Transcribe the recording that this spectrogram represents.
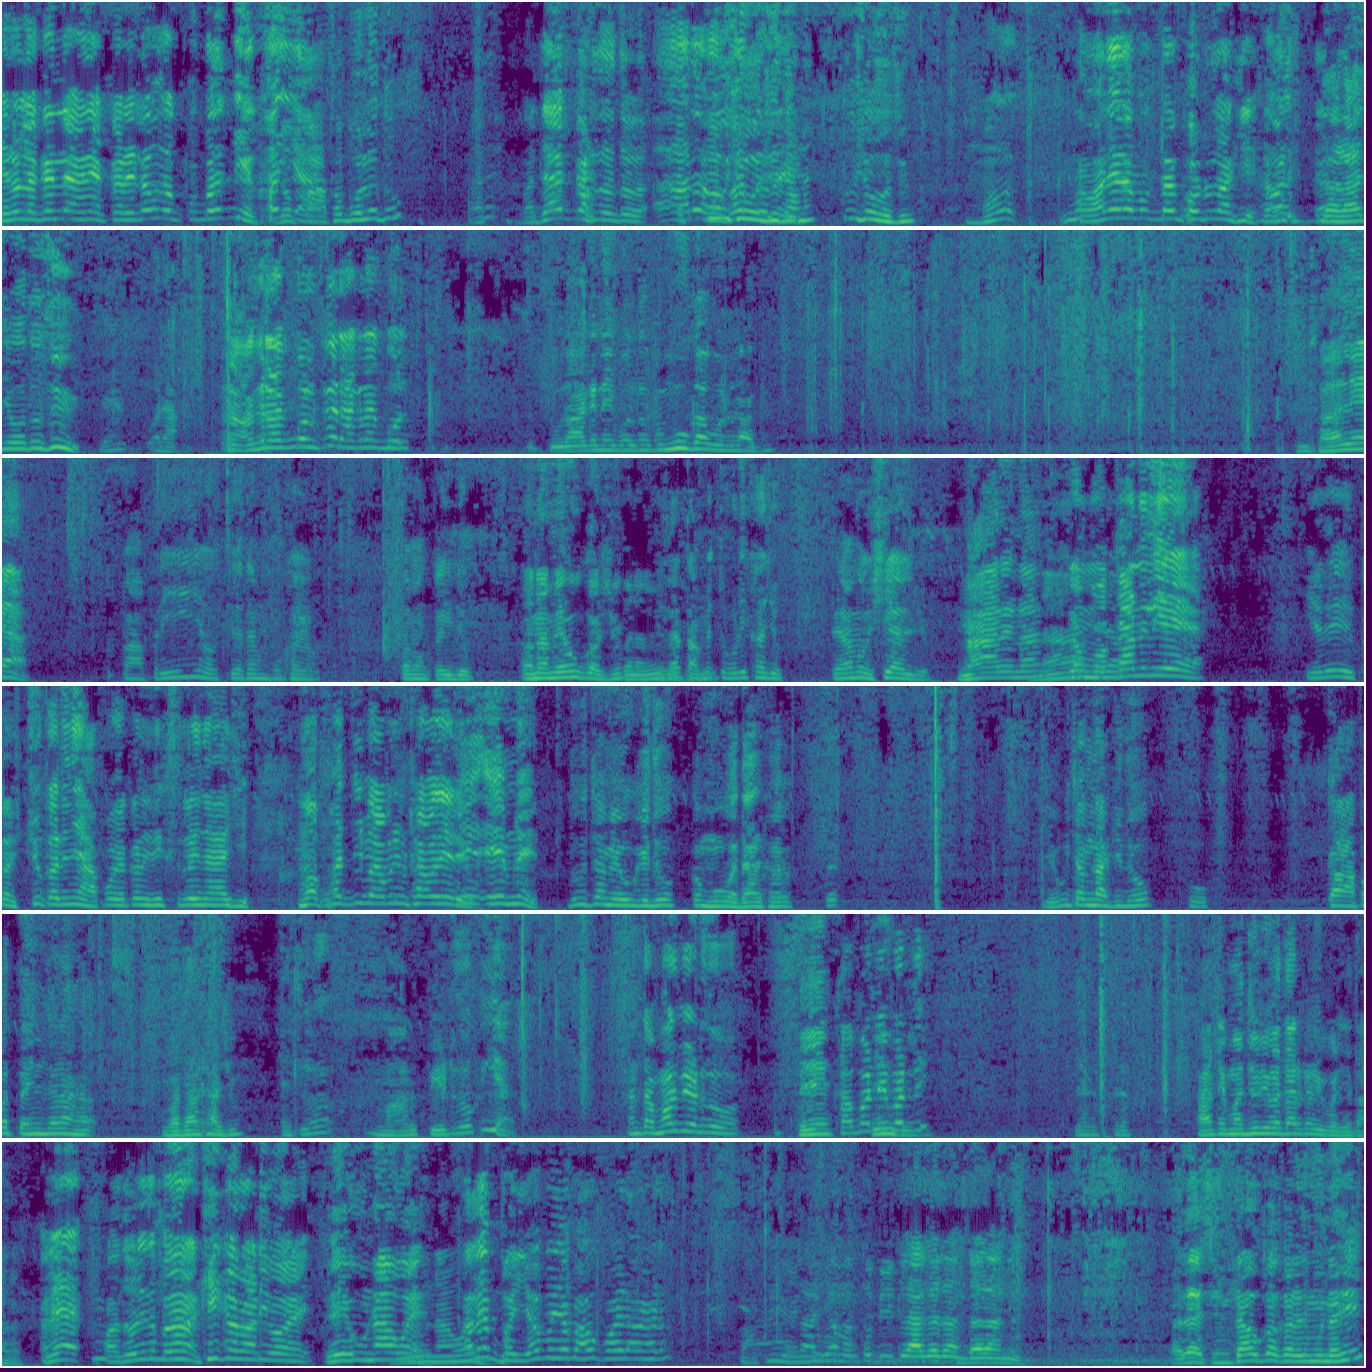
એનો લગન ના એને કરે એટલે હું તો બધા જો દેખાય યાર. પાછો બોલે તું. મજાક કરતો તો અરે તું શું છું તને? તું શું છું મો રવા દે ને કોક ખોટું રવા દડા જેવો તો શું? રાગ રાગ બોલ કે રાગ રાગ બોલ? તું રાગ નહીં બોલતો તો હું કા બોલું રાગ? સૌથી વધારે હું ખાયો. તમે કહી દો. અને અમે એવું કરશું. એટલે તમે થોડી ખાજો. પેલા ઓછી આલજો ના રે ના. મકાન લે. એ કશું કરીને આપો એક રિક્સ લઈને આવ્યા છીએ. મફતની બાપરી ઉઠાવવા દે એમ નહીં. તું ચમ એવું કીધું કે હું વધારે ખાયો? એવું ચમ ના કીધું. કે આપણે ત્રણ જણા વધારે ખાશું. એટલે મારું પેટ તો કયા અને તમારું પેટ તો ખબર નહીં પડતી? હા તે મજૂરી વધારે કરવી પડશે તારે. અલે મજૂરી તો બધા નક્કી કરવાની હોય. એવું ના હોય. અલે ભૈયા ભૈયા ભાવ કોઈ ના હેડો. મને તો બીક લાગે છે અંધારાની. અલે ચિંતા ઉકા કરે હું નહીં?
